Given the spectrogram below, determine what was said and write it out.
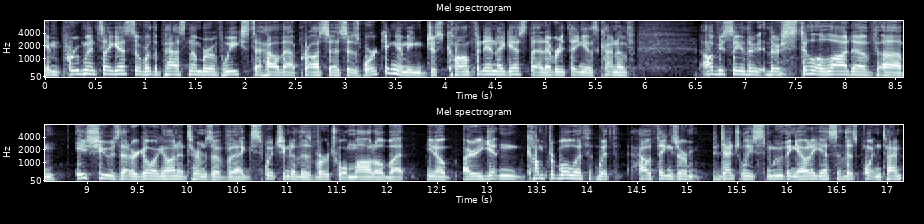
improvements, I guess, over the past number of weeks to how that process is working? I mean, just confident, I guess, that everything is kind of obviously there, there's still a lot of um, issues that are going on in terms of like switching to this virtual model but you know are you getting comfortable with with how things are potentially smoothing out i guess at this point in time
